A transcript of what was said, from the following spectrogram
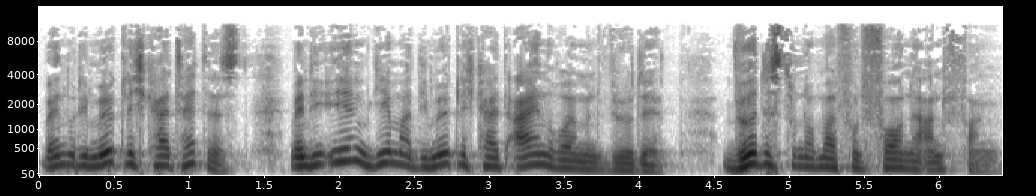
Wenn du die Möglichkeit hättest, wenn dir irgendjemand die Möglichkeit einräumen würde, würdest du nochmal von vorne anfangen?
